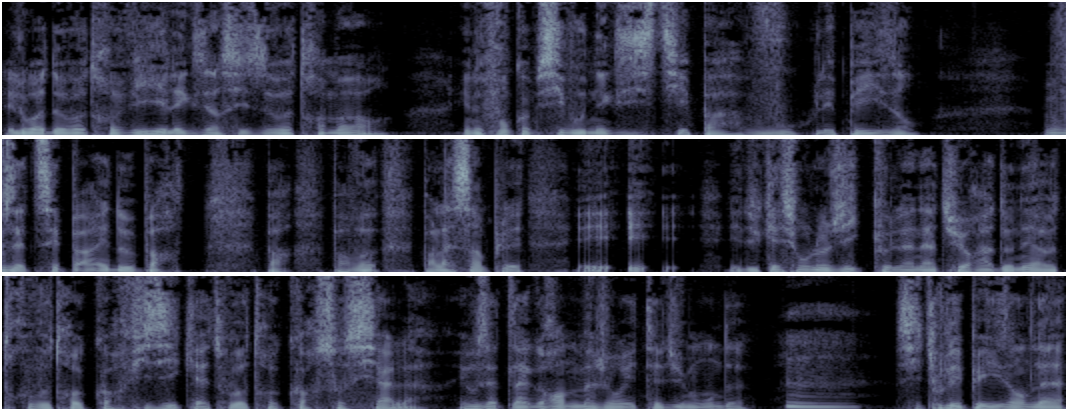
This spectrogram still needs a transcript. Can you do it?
les lois de votre vie et l'exercice de votre mort. Ils ne font comme si vous n'existiez pas, vous, les paysans. Mais vous êtes séparés d'eux par, par, par, par, la simple et, et, éducation logique que la nature a donnée à tout votre corps physique et à tout votre corps social. Et vous êtes la grande majorité du monde. Hmm. Si tous les paysans de la,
